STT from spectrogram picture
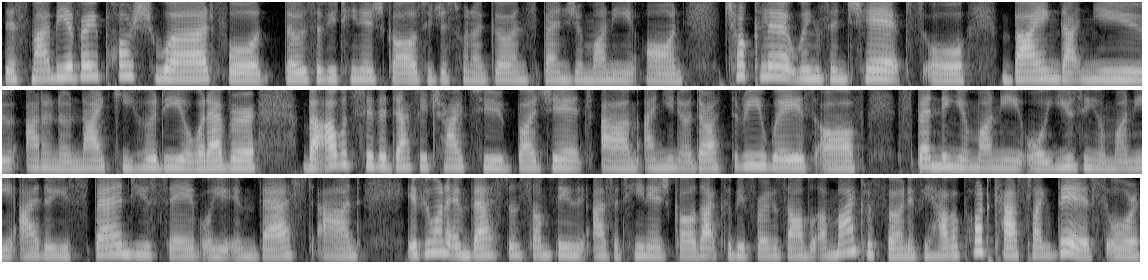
this might be a very posh word for those of you teenage girls who just want to go and spend your money on chocolate wings and chips or buying that new i don't know nike hoodie or whatever. But i would say that definitely try to budget um, and you know there are three ways of spending your money or using your money. Either you spend you save or you invest. And if you want to invest in something as a teenage girl that could be for example a microphone if you have a podcast like this or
